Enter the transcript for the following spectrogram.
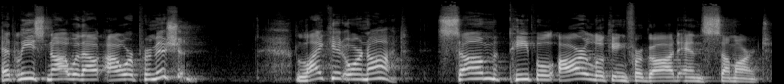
at least not without our permission. Like it or not, some people are looking for God and some aren't.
